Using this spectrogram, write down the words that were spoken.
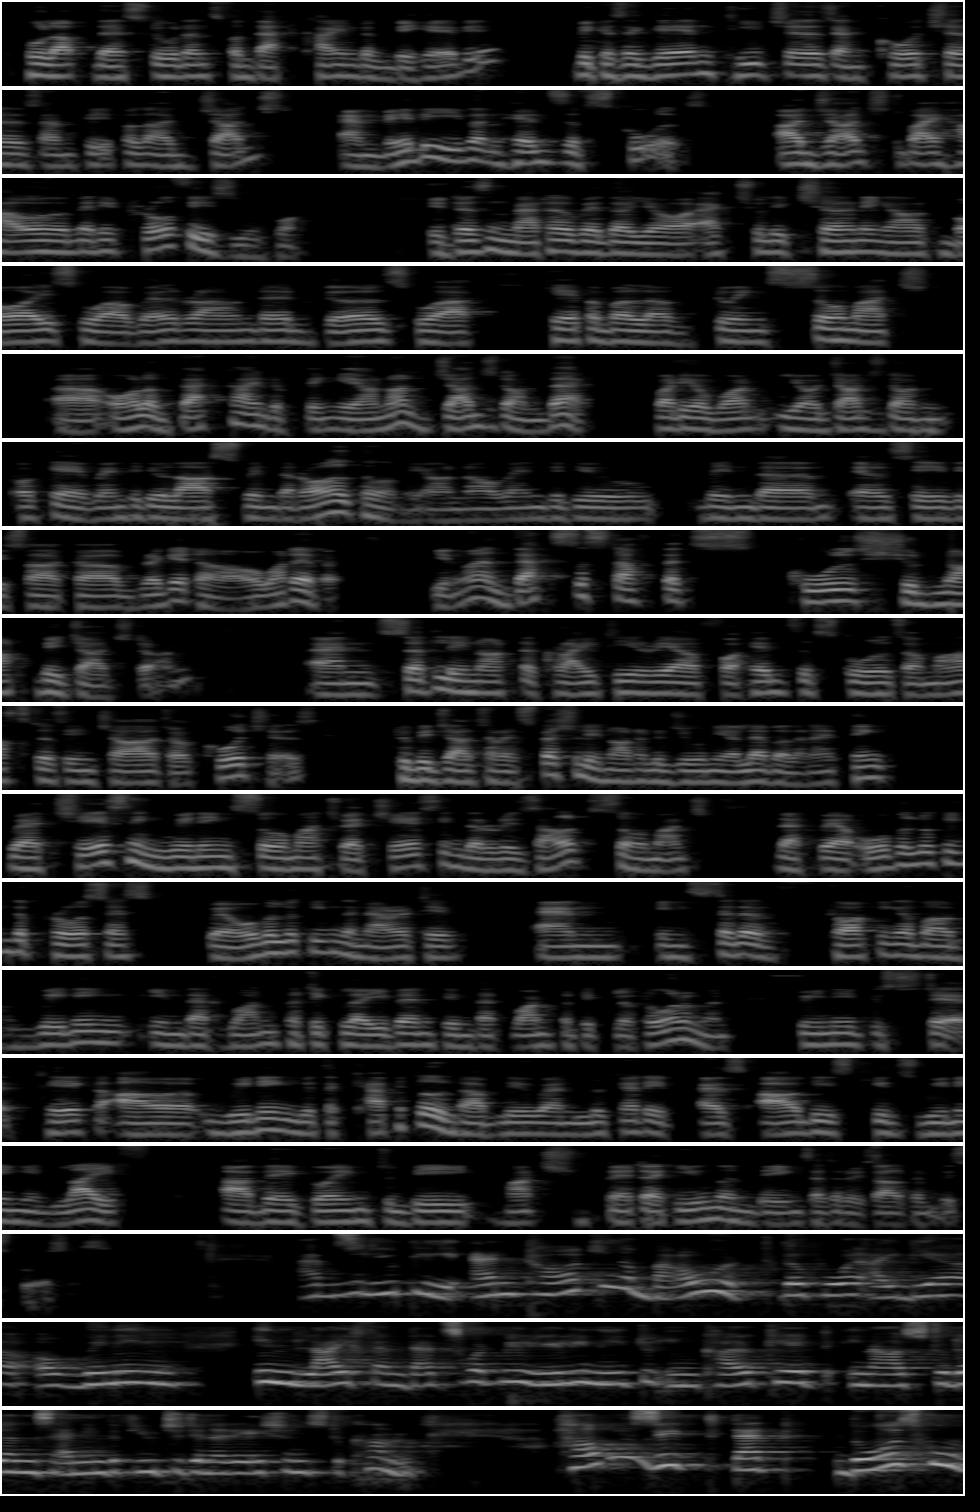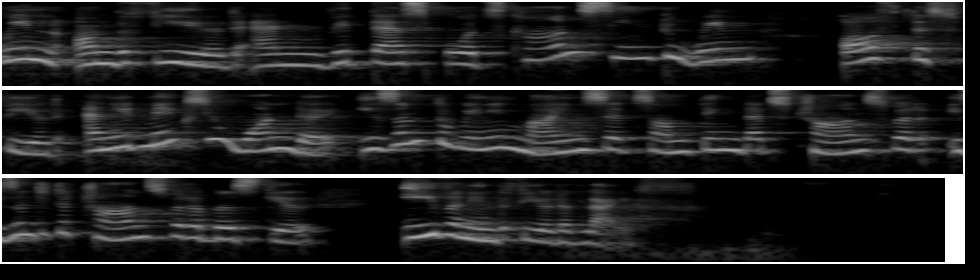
pull up their students for that kind of behavior because again teachers and coaches and people are judged and maybe even heads of schools are judged by how many trophies you've won. It doesn't matter whether you're actually churning out boys who are well-rounded girls who are capable of doing so much uh, all of that kind of thing. You're not judged on that but you're one you're judged on okay when did you last win the royal Thomy or when did you win the lc visaka regatta or whatever? You know and that's the stuff that schools should not be judged on and certainly not the criteria for heads of schools or masters in charge or coaches to be judged on especially not at a junior level. And i think we're chasing winning so much we're chasing the result so much that we're overlooking the process we're overlooking the narrative and instead of talking about winning in that one particular event in that one particular tournament we need to take our winning with a capital W and look at it as are these kids winning in life? Are they going to be much better human beings as a result of this process? Absolutely. And talking about the whole idea of winning in life, and that's what we really need to inculcate in our students and in the future generations to come. How is it that those who win on the field and with their sports can't seem to win of this field and it makes you wonder isn't the winning mindset something that's transfer isn't it a transferable skill even in the field of life?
